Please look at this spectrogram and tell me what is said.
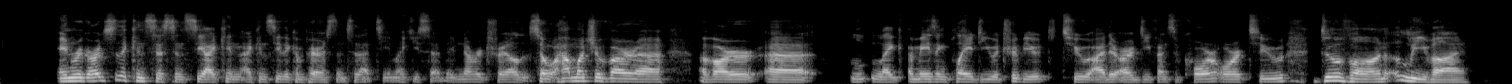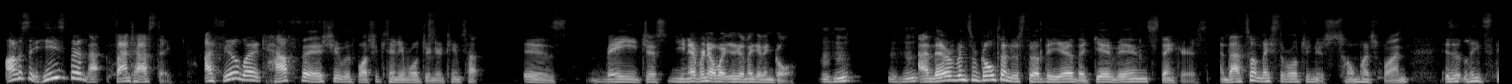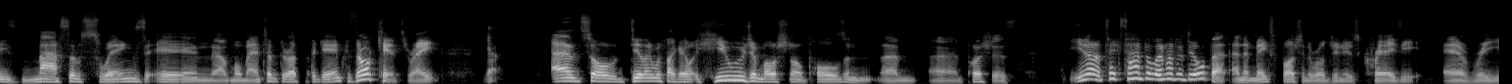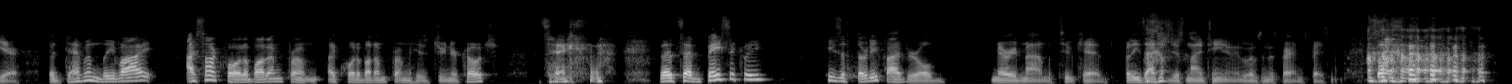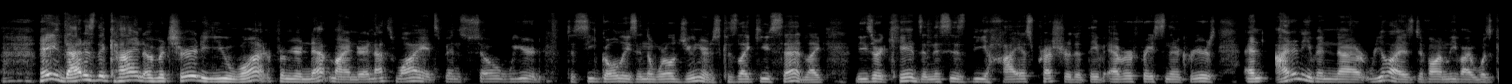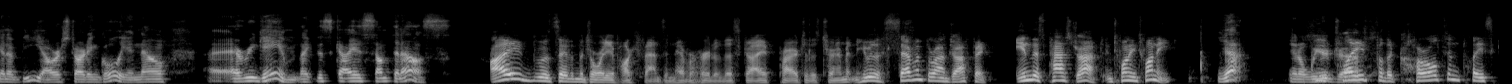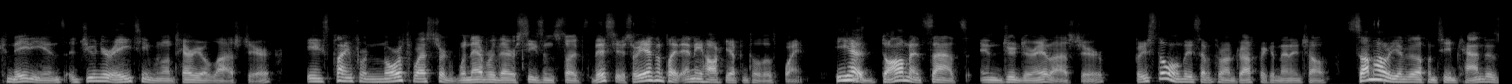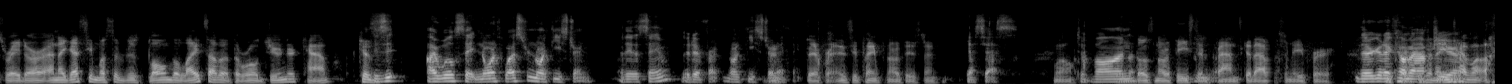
In regards to the consistency, I can I can see the comparison to that team. Like you said, they've never trailed. So, how much of our uh, of our uh, like amazing play do you attribute to either our defensive core or to Devon Levi? honestly, he's been uh, fantastic. I feel like half the issue with watching Canadian World Junior teams ha- is they just you never know what you're gonna get in goal. Mm-hmm. Mm-hmm. And there have been some goaltenders throughout the year that give in stinkers, and that's what makes the World Juniors so much fun. Is it leads to these massive swings in uh, momentum throughout the game because they're all kids, right? Yeah. And so dealing with like a huge emotional pulls and um, uh, pushes, you know, it takes time to learn how to deal with that, and it makes watching the World Juniors crazy every year. But Devon Levi, I saw a quote about him from a quote about him from his junior coach saying that said basically he's a 35 year old married man with two kids, but he's actually just 19 and he lives in his parents' basement. hey, that is the kind of maturity you want from your netminder, and that's why it's been so weird to see goalies in the World Juniors. Because, like you said, like these are kids, and this is the highest pressure that they've ever faced in their careers. And I didn't even uh, realize Devon Levi was going to be our starting goalie, and now uh, every game, like this guy is something else. I would say the majority of hockey fans had never heard of this guy prior to this tournament. And he was a seventh round draft pick in this past draft in 2020. Yeah, in a weird he draft. played for the Carleton Place Canadians, a junior A team in Ontario last year. He's playing for Northwestern whenever their season starts this year. So he hasn't played any hockey up until this point. He had dominant stats in junior A last year, but he's still only a seventh round draft pick in the NHL. Somehow he ended up on Team Canada's radar, and I guess he must have just blown the lights out at the World Junior Camp because Is it? I will say Northwestern, Northeastern. Are they the same? They're different. Northeastern, I think. different. Is he playing for Northeastern? Yes, yes. Well, Devon, those Northeastern fans get after me for they're gonna come after you.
